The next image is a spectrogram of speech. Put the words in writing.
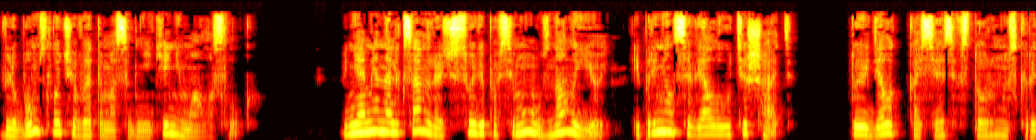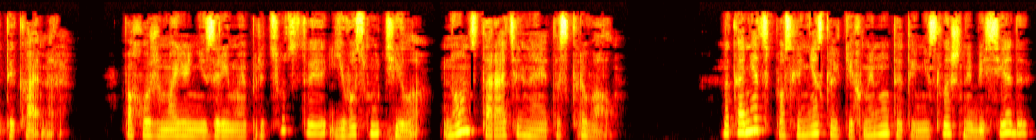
В любом случае в этом особняке немало слуг. Вениамин Александрович, судя по всему, узнал ее и принялся вяло утешать, то и дело косясь в сторону скрытой камеры. Похоже, мое незримое присутствие его смутило, но он старательно это скрывал. Наконец, после нескольких минут этой неслышной беседы,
